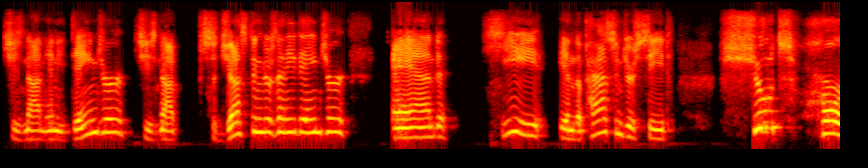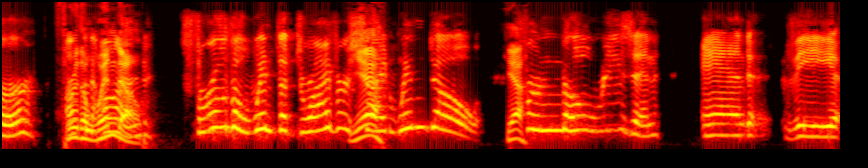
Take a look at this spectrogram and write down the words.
She's not in any danger. She's not suggesting there's any danger. And he in the passenger seat shoots her Through the window. Through the win- the driver's Yeah. side window Yeah. for no reason and the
